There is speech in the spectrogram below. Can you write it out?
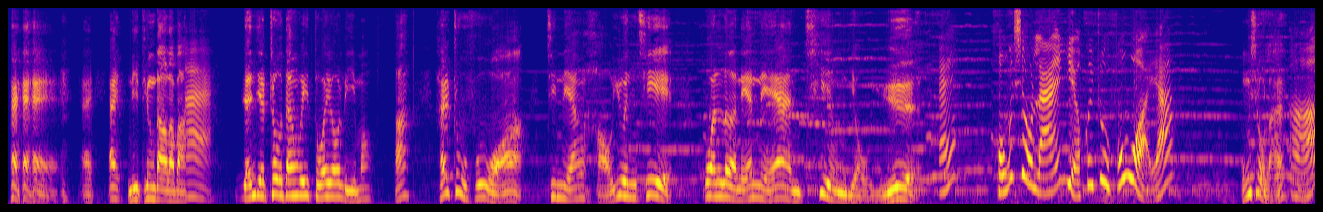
嘿嘿嘿，哎哎，你听到了吧？哎，人家周丹薇多有礼貌啊，还祝福我今年好运气，欢乐年年庆有余。哎，洪秀兰也会祝福我呀。洪秀兰啊，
